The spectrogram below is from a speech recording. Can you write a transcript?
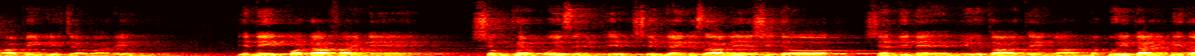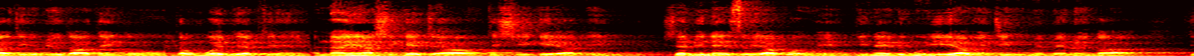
အားပေးခဲ့ကြပါတယ်ယနေ့ကွာတာဖိုင်နယ် ရှုံးထွက်ပွဲစဉ်ဖြင့်ရှင်ပြိုင်ကစားလျက်ရှိသောရှမ်းပြည်နယ်အမျိုးသားအသင်းကမကွေးတိုင်းဒေသကြီးအမျိုးသားအသင်းကိုတုံးပွဲပြတ်ဖြင့်အနိုင်ရရှိခဲ့ကြောင်းသိရှိခဲ့ရပြီးရှမ်းပြည်နယ်အစိုးရဖွဲ့ဝင်ပြည်နယ်လူမှုရေးရာဝန်ကြီးဦးမင်းမင်းလွင်ကယ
